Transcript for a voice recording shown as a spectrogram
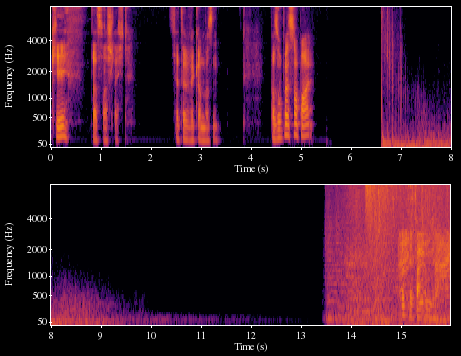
Okay, das war schlecht. Ich hätte wegrennen müssen. Versuchen wir es nochmal. Gut, wir fangen an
